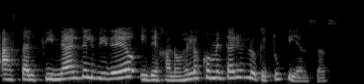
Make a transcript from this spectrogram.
hasta el final del video y déjanos en los comentarios lo que tú piensas.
